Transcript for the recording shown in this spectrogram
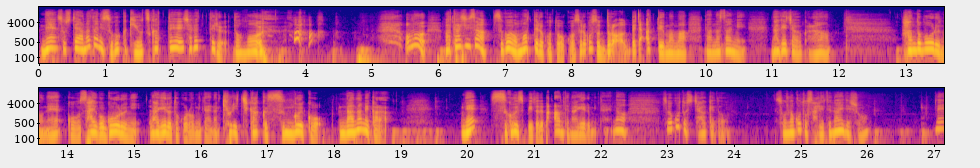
ね。そしてあなたにすごく気を使って喋ってると思う。思う。私さ、すごい思ってることをこう、それこそドローベチャっていうまま旦那さんに投げちゃうから、ハンドボールのね、こう、最後ゴールに投げるところみたいな距離近くすんごいこう、斜めから、ね、すごいスピードでバーンって投げるみたいな、そういうことしちゃうけど、そんなことされてないでしょ？ね。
